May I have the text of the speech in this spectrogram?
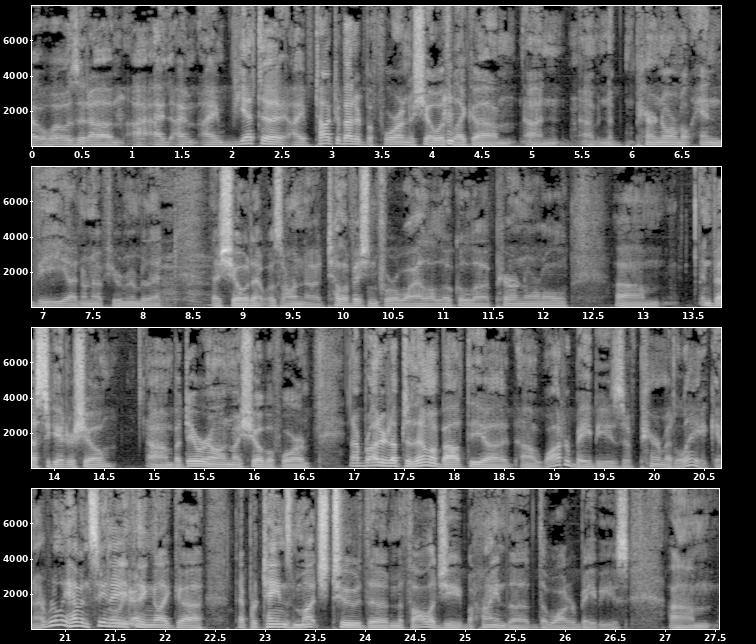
Uh, what was it? Um, I, I, I've yet to. I've talked about it before on the show with like um, paranormal NV. I don't know if you remember that that show that was on uh, television for a while, a local uh, paranormal um, investigator show. Um, but they were on my show before, and I brought it up to them about the uh, uh, water babies of Pyramid Lake, and I really haven't seen anything like uh, that pertains much to the mythology behind the the water babies. Um,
